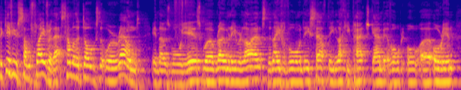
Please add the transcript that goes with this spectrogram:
To give you some flavour of that, some of the dogs that were around in those war years were Romany Reliance, the Knave of Ormandy, South Dean Lucky Patch, Gambit of uh, Orion.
